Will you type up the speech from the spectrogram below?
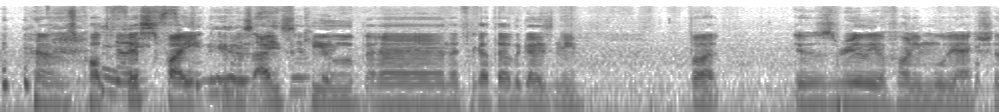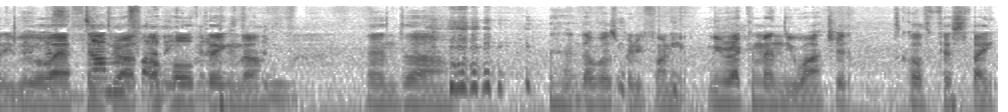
it was called Nice Fist Fight. movie. It was Ice Cube and I forgot the other guy's name. But it was really a funny movie actually. We were laughing throughout funny, the whole thing though. funny. And uh, that was pretty funny. We recommend you watch it. It's called Fist Fight.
